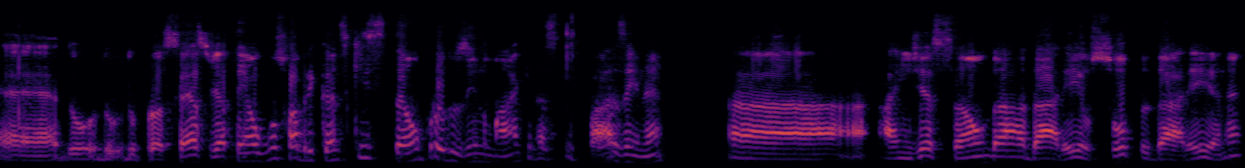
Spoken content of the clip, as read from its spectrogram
é, do, do, do, processo, já tem alguns fabricantes que estão produzindo máquinas que fazem né, a, a injeção da, da areia, o sopro da areia, né?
